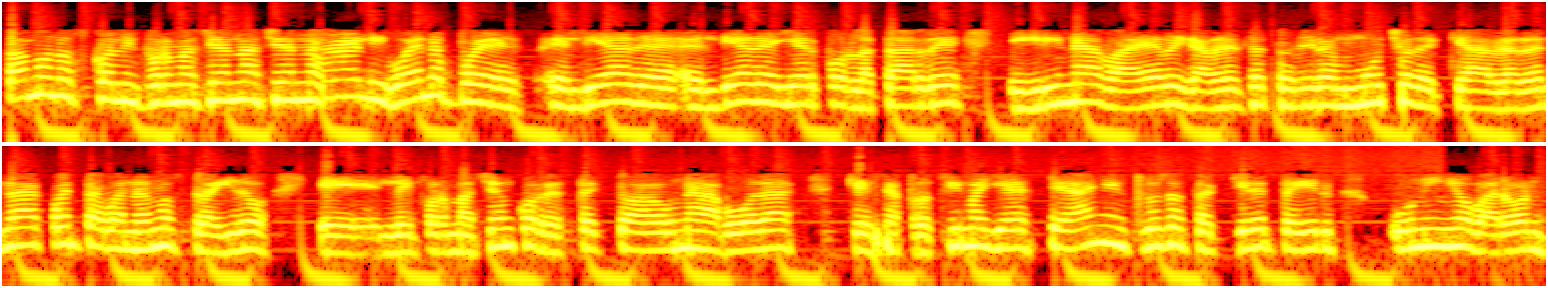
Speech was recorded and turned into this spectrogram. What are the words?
Vámonos con la información nacional y bueno, pues el día de el día de ayer por la tarde, Igrina Baeva y Gabriel se tuvieron mucho de qué hablar. De nada cuenta, bueno, hemos traído eh, la información con respecto a una boda que se aproxima ya este año, incluso hasta quiere pedir un niño varón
